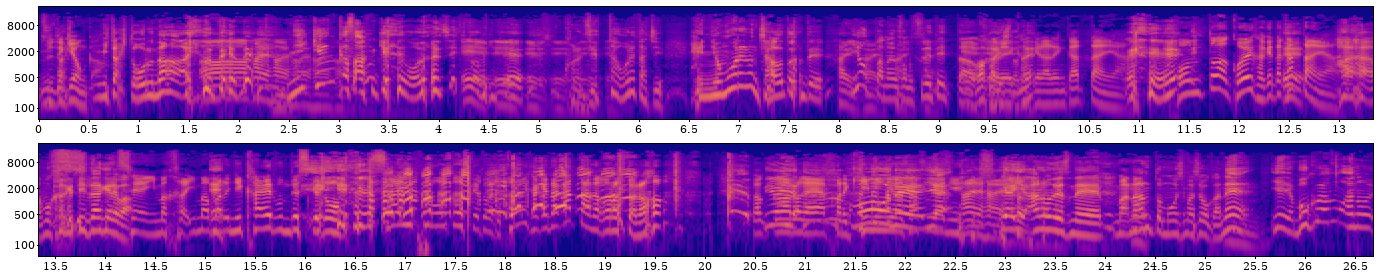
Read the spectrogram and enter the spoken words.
ついてきよんか。見た人おるなぁ、言うて、あーはいはいはいはい2件か3件同じ人見てええ、これ絶対俺たち変に思われるんちゃうとかってはい言おったのよ、はいその連れて行ったはい若い人ね。声かけられんかったんや。本当は声かけたかったんや。はいはい、もうかけていただければ。せん今から今までに帰るんですけど、財布を落としてとかって声かけたかったんだ、この人の。ところがやっぱり君にはさすがに。いやいや、あのですね、まあ、なんと申しましょうかね。いやいや、僕はもう、あの、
